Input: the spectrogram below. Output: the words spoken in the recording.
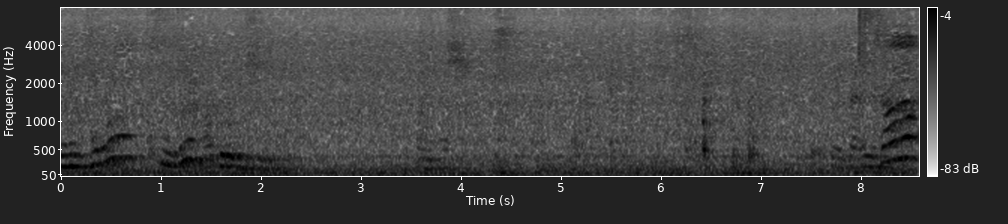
이렇게. 이렇게로 스윙을 만들어 주시면 여기서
